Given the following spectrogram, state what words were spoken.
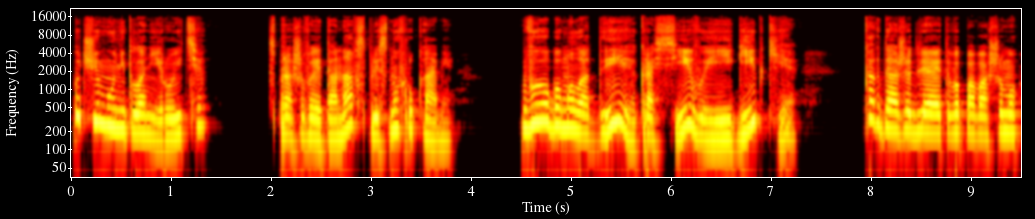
«Почему не планируете?» — спрашивает она, всплеснув руками. «Вы оба молодые, красивые и гибкие. Когда же для этого, по-вашему,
